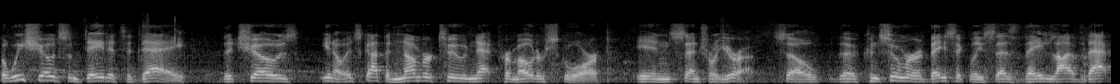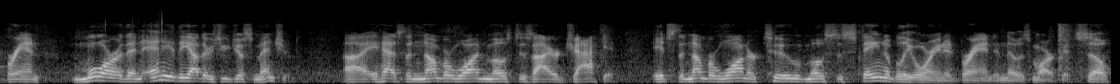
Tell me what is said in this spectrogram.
But we showed some data today that shows, you know, it's got the number two net promoter score in Central Europe. So the consumer basically says they love that brand more than any of the others you just mentioned. Uh, it has the number one most desired jacket. It's the number one or two most sustainably oriented brand in those markets. So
